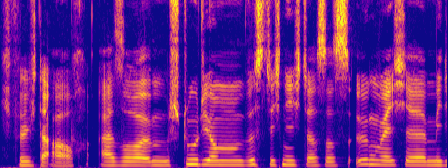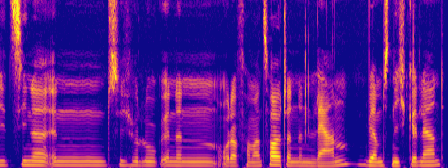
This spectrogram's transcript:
Ich fürchte auch. Also im Studium wüsste ich nicht, dass es irgendwelche MedizinerInnen, PsychologInnen oder PharmazeutInnen lernen. Wir haben es nicht gelernt.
